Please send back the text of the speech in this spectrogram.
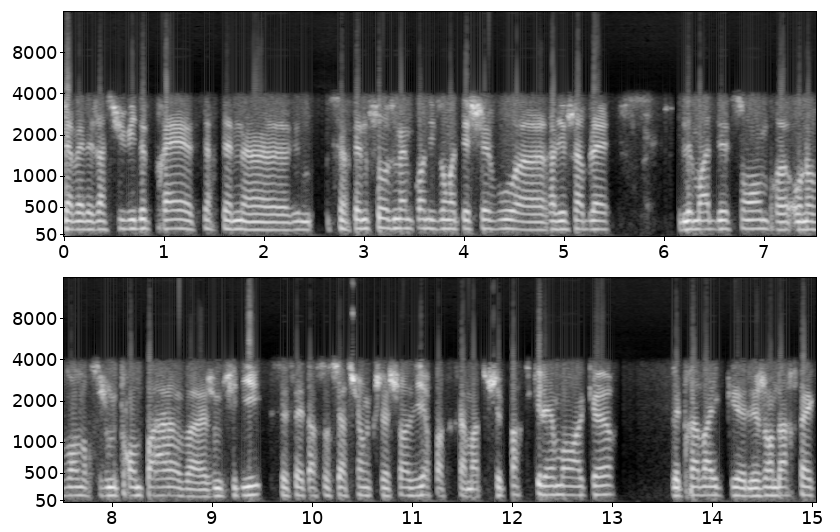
J'avais déjà suivi de près certaines, euh, certaines choses, même quand ils ont été chez vous, à Radio Chablais, le mois de décembre, au novembre, si je ne me trompe pas, bah, je me suis dit, c'est cette association que je vais choisir parce que ça m'a touché particulièrement à cœur le travail que les gens d'Arfec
